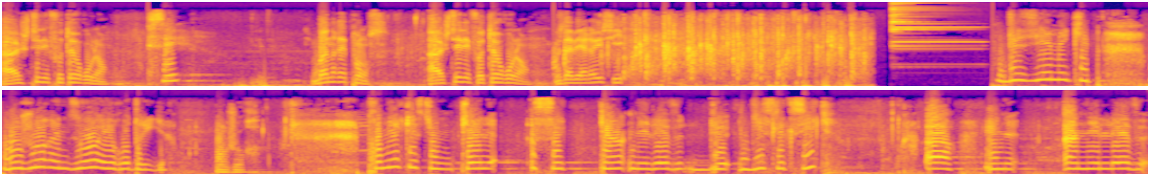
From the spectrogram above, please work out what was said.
À acheter des fauteuils roulants. C. Bonne réponse. À acheter des fauteuils roulants. Vous avez réussi. Deuxième équipe. Bonjour Enzo et Rodrigue. Bonjour. Première question. Qu'est-ce qu'un élève de- dyslexique? A. Une, un élève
